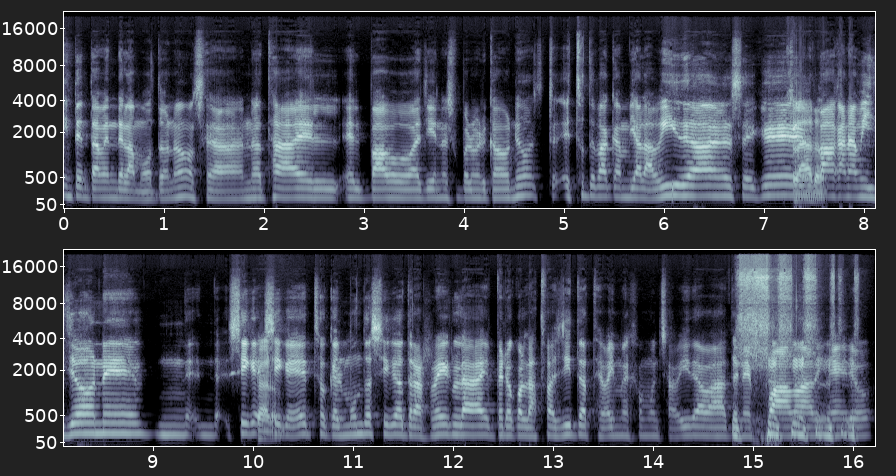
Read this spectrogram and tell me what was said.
intenta vender la moto, ¿no? O sea, no está el, el, pavo allí en el supermercado, no, esto te va a cambiar la vida, no sé qué, va a ganar millones, sigue, sigue esto, que el mundo sigue otras reglas, pero con las toallitas te va a ir mejor mucha vida, vas a tener fama, dinero.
